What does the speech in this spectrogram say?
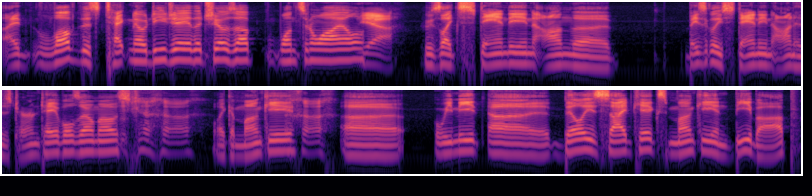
i love this techno dj that shows up once in a while. Yeah. who's like standing on the basically standing on his turntables almost. Like a monkey. Uh, we meet uh, Billy's sidekicks, Monkey and Bebop.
